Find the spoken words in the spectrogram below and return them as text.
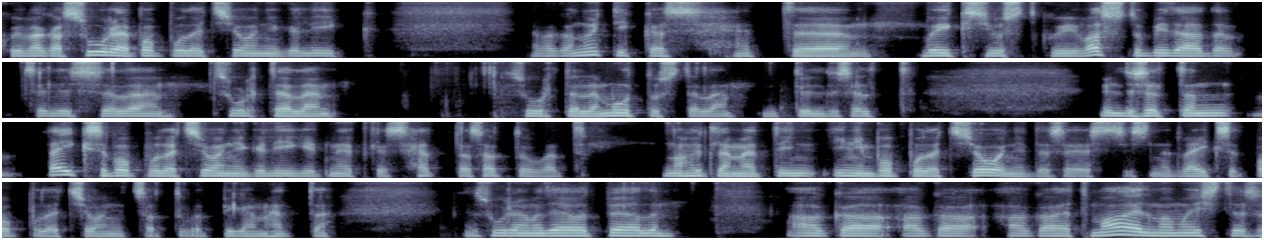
kui väga suure populatsiooniga liik, väga nutikas, et äh, võiks justkui vastu pidada sellisele suurtele, suurtele muutustele, et üldiselt, üldiselt on väikse populatsiooniga liigid need, kes hätta satuvad. noh, ütleme, et inimpopulatsioonide sees siis need väiksed populatsioonid satuvad pigem hätta ja suuremad jäävad peale aga, aga, aga et maailma mõistes,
